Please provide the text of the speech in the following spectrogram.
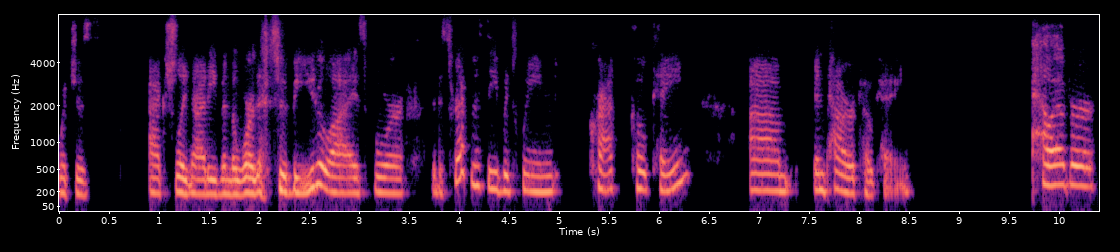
which is actually not even the word that should be utilized for the discrepancy between crack cocaine um, and powder cocaine. However,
